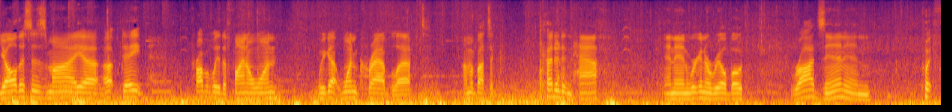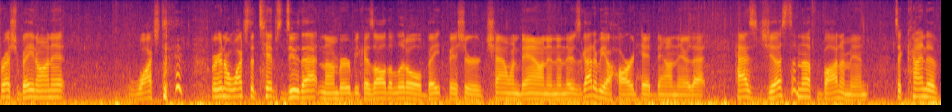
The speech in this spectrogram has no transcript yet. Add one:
Y'all, this is my uh, update, probably the final one. We got one crab left. I'm about to cut it in half and then we're gonna reel both rods in and put fresh bait on it. Watch the, we're gonna watch the tips do that number because all the little bait fish are chowing down and then there's gotta be a hard head down there that has just enough bottom end to kind of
